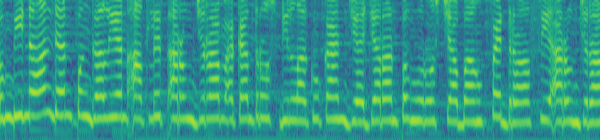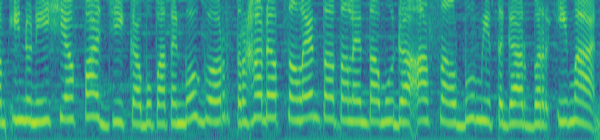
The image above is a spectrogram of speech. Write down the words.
Pembinaan dan penggalian atlet arung jeram akan terus dilakukan jajaran pengurus cabang Federasi Arung Jeram Indonesia Faji Kabupaten Bogor terhadap talenta-talenta muda asal bumi tegar beriman.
